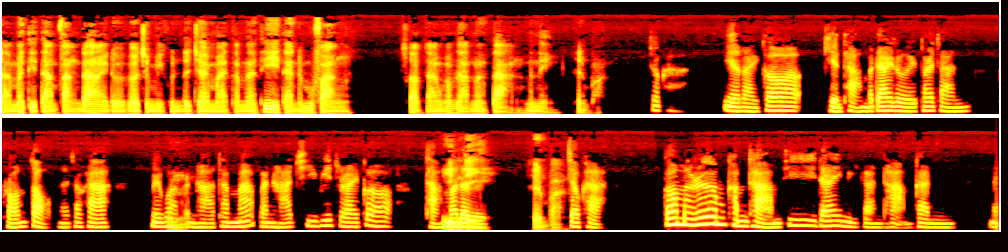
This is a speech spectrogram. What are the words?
สามารถติดตามฟังได้ โดยก็จะมีคุณตใจมาทำหน้าที่แทนท่านผู้ฟังสอบถามคำถามต่างๆนั่นเองเช่นบอลเจ้าค่ะมีอะไรก็เขียนถามมาได้เลย พระอาจารย์พร้อมตอบนะเจ้าค่ะไม่ว่าปัญหาธรรมะปัญหาชีวิตอะไรก็ถามมาเลยเช่นบอลเจ้าค่ะ ก็มาเริ่มคำถามที่ได้มีการถามกันใน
